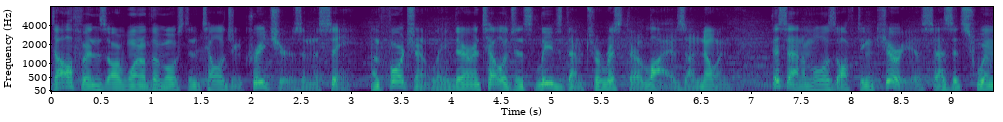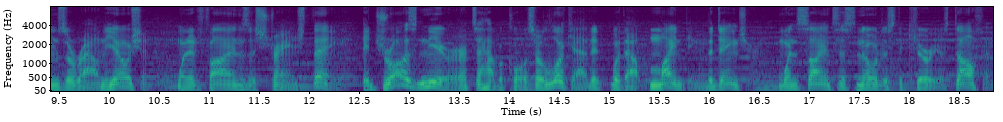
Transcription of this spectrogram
Dolphins are one of the most intelligent creatures in the sea. Unfortunately, their intelligence leads them to risk their lives unknowingly. This animal is often curious as it swims around the ocean. When it finds a strange thing, it draws nearer to have a closer look at it without minding the danger. When scientists noticed the curious dolphin,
